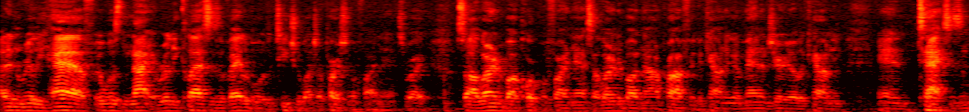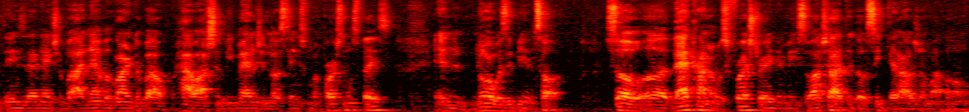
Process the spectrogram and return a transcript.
I didn't really have it was not really classes available to teach you about your personal finance, right? So I learned about corporate finance. I learned about nonprofit accounting and managerial accounting and taxes and things of that nature. But I never learned about how I should be managing those things from a personal space, and nor was it being taught. So uh, that kind of was frustrating to me. So I tried to go seek that knowledge on my own.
